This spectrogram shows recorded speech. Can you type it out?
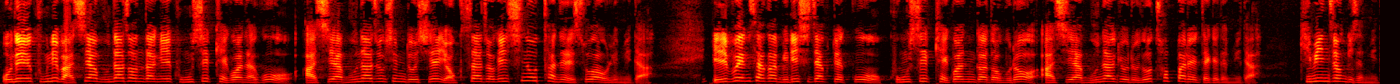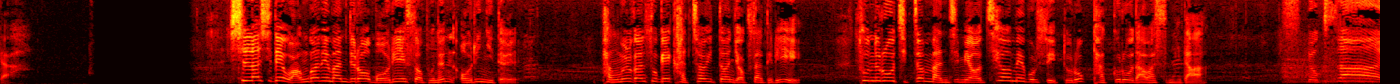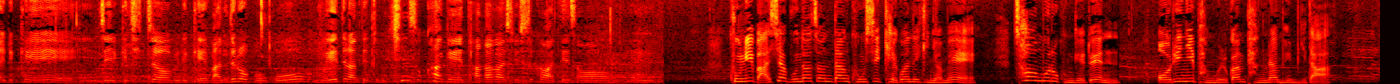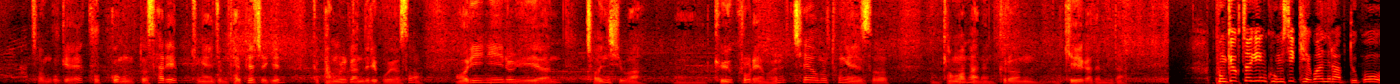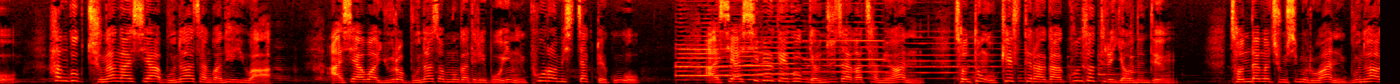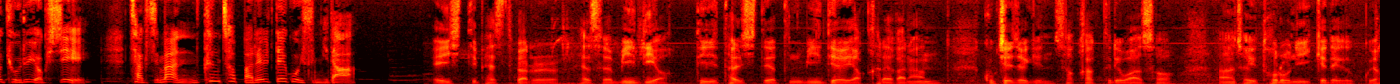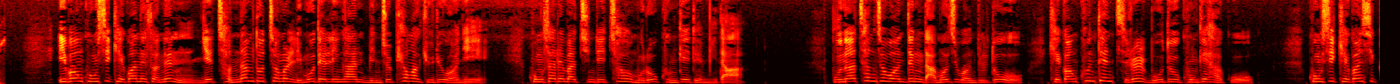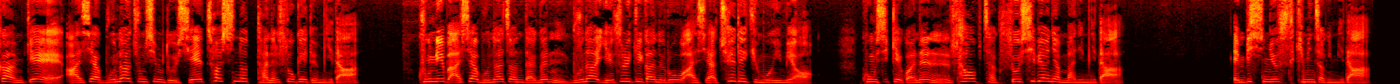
오늘 국립아시아 문화전당이 공식 개관하고 아시아 문화중심 도시의 역사적인 신호탄을 쏘아 올립니다. 일부 행사가 미리 시작됐고 공식 개관과 더불어 아시아 문화교류도 첫 발을 떼게 됩니다. 김인정 기자입니다. 신라시대 왕관을 만들어 머리에 써보는 어린이들. 박물관 속에 갇혀있던 역사들이 손으로 직접 만지며 체험해 볼 수 있도록 밖으로 나왔습니다. 역사 이렇게 이제 이렇게 직접 이렇게 만들어 보고 뭐 애들한테 좀 친숙하게 다가갈 수 있을 것 같아서 예. 국립 아시아 문화전당 공식 개관을 기념해 처음으로 공개된 어린이 박물관 박람회입니다. 전국의 국공 또 사립 중에 좀 대표적인 그 박물관들이 모여서 어린이를 위한 전시와 어, 교육 프로그램을 체험을 통해서 경험하는 그런 기회가 됩니다. 본격적인 공식 개관을 앞두고 한국 중앙아시아 문화장관회의와 아시아와 유럽 문화 전문가들이 모인 포럼이 시작되고 아시아 10여 개국 연주자가 참여한 전통 오케스트라가 콘서트를 여는 등 전당을 중심으로 한 문화 교류 역시 작지만 큰 첫발을 떼고 있습니다. ACT 페스티벌을 해서 미디어, 디지털 시대의 어떤 미디어 역할에 관한 국제적인 석학들이 와서 아, 저희 토론이 있게 되겠고요. 이번 공식 개관에서는 옛 전남도청을 리모델링한 민주평화교류원이 공사를 마친 뒤 처음으로 공개됩니다. 문화창조원 등 나머지 원들도 개관 콘텐츠를 모두 공개하고 공식 개관식과 함께 아시아 문화 중심 도시의 첫 신호탄을 쏘게 됩니다. 국립 아시아 문화전당은 문화예술기관으로 아시아 최대 규모이며 공식 개관은 사업 착수 10여 년 만입니다. MBC 뉴스 김인정입니다.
